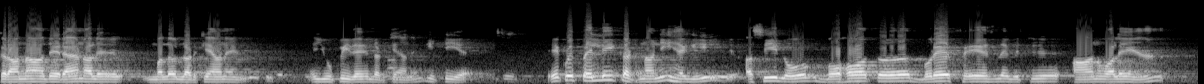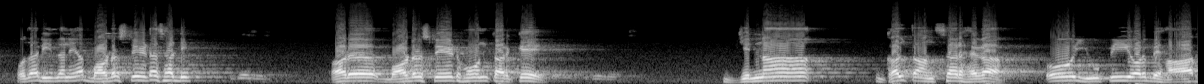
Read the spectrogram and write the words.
ਕਰਾਨਾ ਦੇ ਰਹਿਣ ਵਾਲੇ ਮਤਲਬ ਲੜਕਿਆਂ ਨੇ ਯੂਪੀ ਦੇ ਲੜਕਿਆਂ ਨੇ ਕੀਤੀ ਹੈ। ਇਹ ਕੋਈ ਪਹਿਲੀ ਘਟਨਾ ਨਹੀਂ ਹੈਗੀ। ਅਸੀਂ ਲੋਕ ਬਹੁਤ ਬੁਰੇ ਫੇਜ਼ ਦੇ ਵਿੱਚ ਆਉਣ ਵਾਲੇ ਹਾਂ। ਉਹਦਾ ਰੀਜ਼ਨ ਇਹ ਆ ਬਾਰਡਰ ਸਟੇਟ ਆ ਸਾਡੀ। ਔਰ ਬਾਰਡਰ ਸਟੇਟ ਹੋਣ ਕਰਕੇ ਜਿੰਨਾ ਗਲਤ ਆਨਸਰ ਹੈਗਾ, ਉਹ ਯੂਪੀ ਔਰ ਬਿਹਾਰ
